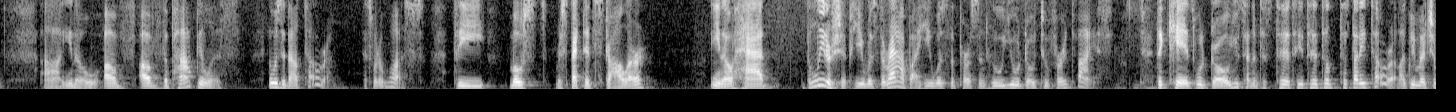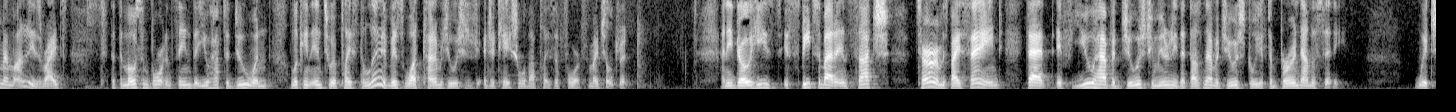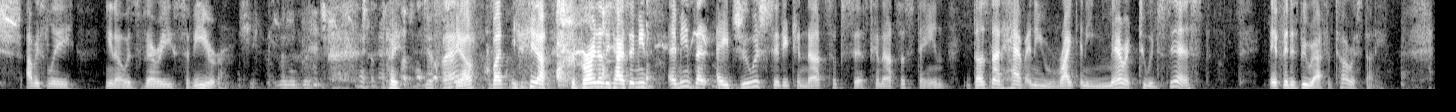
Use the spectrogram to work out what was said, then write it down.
uh, you know, of, of the populace, it was about Torah. That's what it was. The most respected scholar, you know, had the leadership. He was the rabbi. He was the person who you would go to for advice. The kids would go, you send them to, to, to, to, to study Torah. Like we mentioned, Maimonides writes that the most important thing that you have to do when looking into a place to live is what kind of Jewish education will that place afford for my children. And he, he speaks about it in such terms by saying that if you have a Jewish community that doesn't have a Jewish school, you have to burn down the city, which obviously you know is very severe. A little bit. you think? You know, but you know, to burn down the entire city means it means that a Jewish city cannot subsist, cannot sustain, does not have any right, any merit to exist if it is bereft of Torah study.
